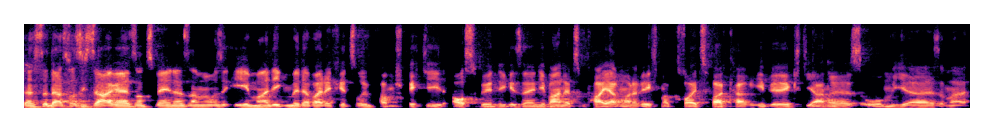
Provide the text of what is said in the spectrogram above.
das ist das, was ich sage. Sonst wären da, sagen wir, unsere ehemaligen Mitarbeiter hier zurückkommen, sprich die Ausbildende gesehen. Die waren jetzt ein paar Jahre mal unterwegs, mal Kreuzfahrt, Karibik, die andere ist oben hier, sagen wir,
